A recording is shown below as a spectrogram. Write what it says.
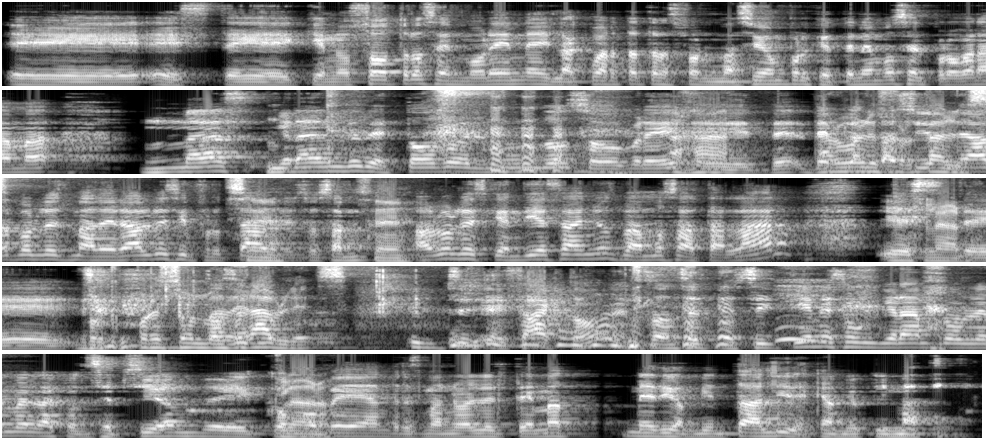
eh, este, que nosotros en Morena y la Cuarta Transformación, porque tenemos el programa más grande de todo el mundo sobre eh, de, plantación de árboles maderables y frutales. o sea, árboles que en 10 años vamos a talar. Este, por eso son maderables. exacto. Entonces, pues sí tienes un gran problema en la concepción de cómo ve Andrés Manuel el tema medioambiental y de cambio climático.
